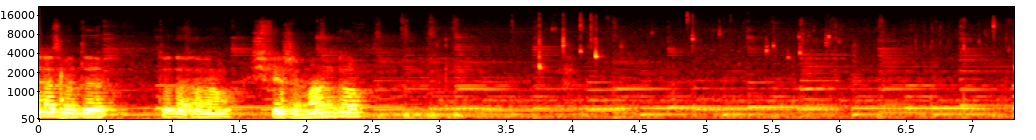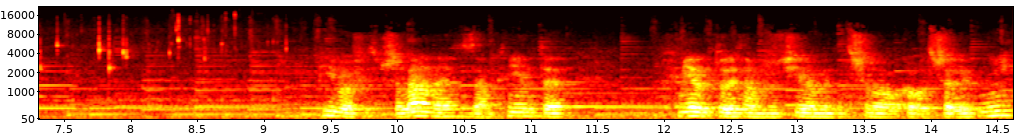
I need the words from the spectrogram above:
Teraz będę dodawał świeże mango. Piwo już jest przelane, zamknięte. Chmiel, który tam wrzuciłem, będę trzymał około 3 dni.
